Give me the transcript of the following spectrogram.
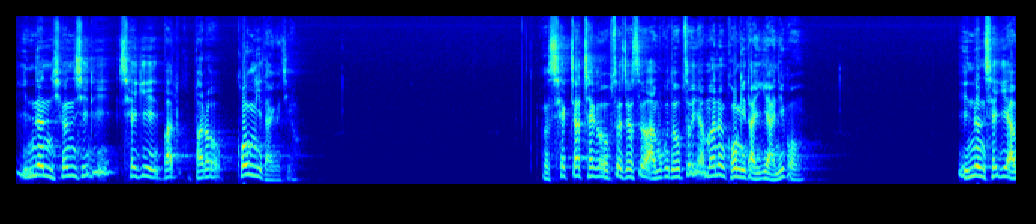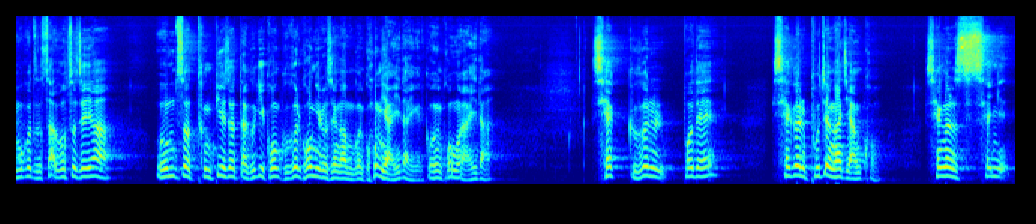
있는 현실이 색이 바로 공이다 이거지요. 그 색 자체가 없어져서 아무것도 없어야만은 공이다 이게 아니고 있는 색이 아무것도 싹 없어져야 없어 텅 비어졌다 그게 공 그걸 공이로 생각하면 그건 공이 아니다 그건 공은 아니다. 색 그거를 보되 색을 부정하지 않고 생을 생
